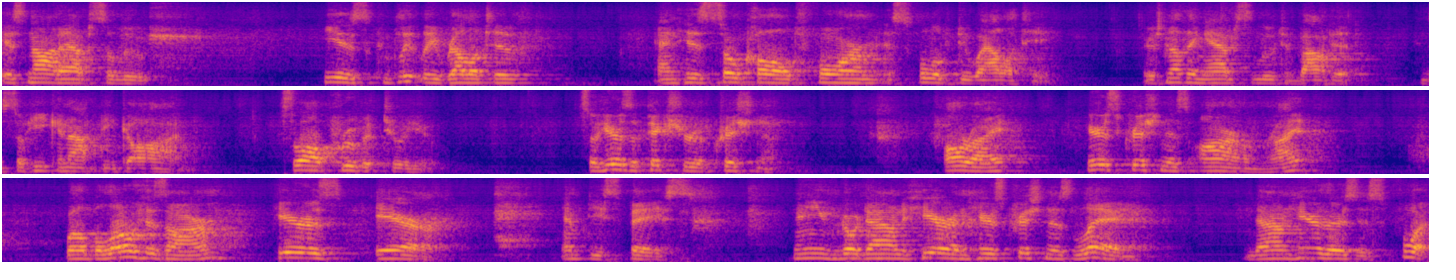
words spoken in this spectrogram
is not absolute. He is completely relative, and his so-called form is full of duality. There's nothing absolute about it, and so he cannot be God. So I'll prove it to you. So here's a picture of Krishna. All right, here's Krishna's arm, right? Well, below his arm, here's air, empty space. Then you can go down to here, and here's Krishna's leg. And down here, there's his foot.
